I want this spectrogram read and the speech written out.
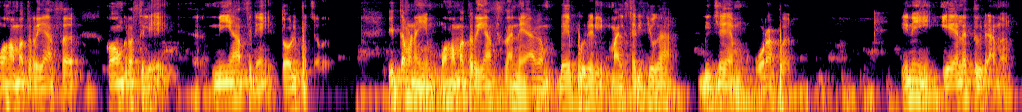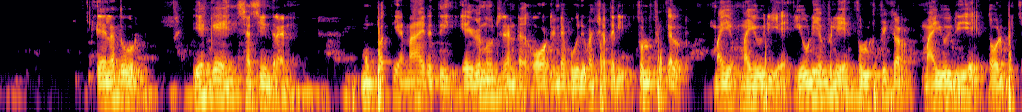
മുഹമ്മദ് റിയാസ് കോൺഗ്രസിലെ നിയാസിനെ തോൽപ്പിച്ചത്. ഇത്തവണയും മുഹമ്മദ് റിയാസ് തന്നെയാകും ബേപ്പൂരിൽ മത്സരിക്കുക. വിജയം ഉറപ്പ്. ഇനി ഏലത്തൂരാണ്. Elathur A K Saseendran. മുപ്പത്തി എണ്ണായിരത്തി എഴുന്നൂറ്റി രണ്ട് വോട്ടിന്റെ ഭൂരിപക്ഷത്തിൽ സുൽഫിക്കൽ മയ മയൂരിയെ യു ഡി എഫിലെ സുൽഫിക്കർ മയൂരിയെ തോൽപ്പിച്ച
